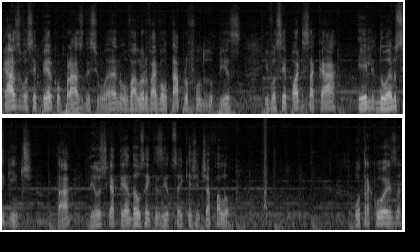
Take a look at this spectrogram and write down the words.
Caso você perca o prazo desse um ano, o valor vai voltar para o fundo do PIS e você pode sacar ele no ano seguinte, tá? Desde que atenda aos requisitos aí que a gente já falou. Outra coisa,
